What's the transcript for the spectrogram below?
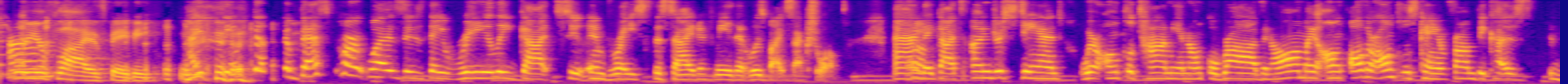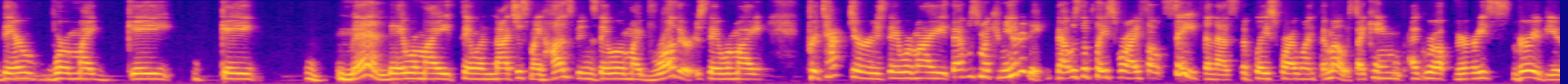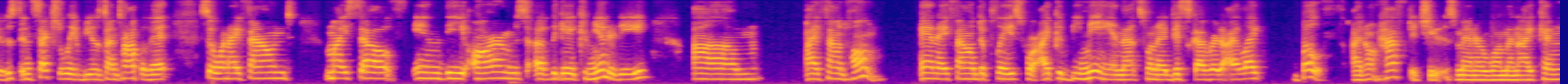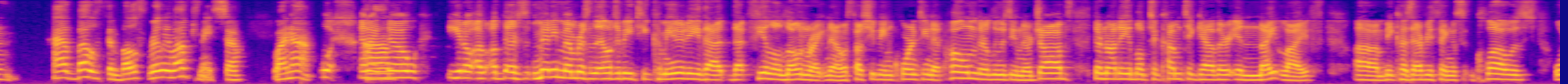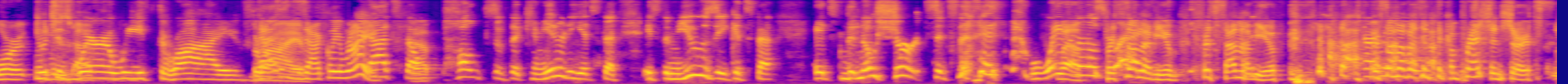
We're your Um, flies, baby. I think the, the best part was is they really got to embrace the side of me that was bisexual, and they got to understand where Uncle Tommy and Uncle Rob and all my all their uncles came from because there were my gay gay men. They were my they were not just my husbands. They were my brothers. They were my protectors. They were my that was my community. That was the place where i felt safe and that's the place where i went the most. I came i grew up very very abused and sexually abused on top of it. So when i found myself in the arms of the gay community um i found home and i found a place where i could be me and that's when i discovered i like both. I don't have to choose men or women. I can have both and both really loved me so why not Well, and I Um, know, you know, uh, uh, there's many members in the LGBT community that that feel alone right now, especially being quarantined at home. They're losing their jobs. They're not able to come together in nightlife um, because everything's closed. Or which even, is uh, where we thrive. That's exactly right. That's the Yep. pulse of the community. It's the it's the music. It's the it's the no shirts. It's the wait well, for those for some of you, for some of you, for some of us, it's the compression shirts.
